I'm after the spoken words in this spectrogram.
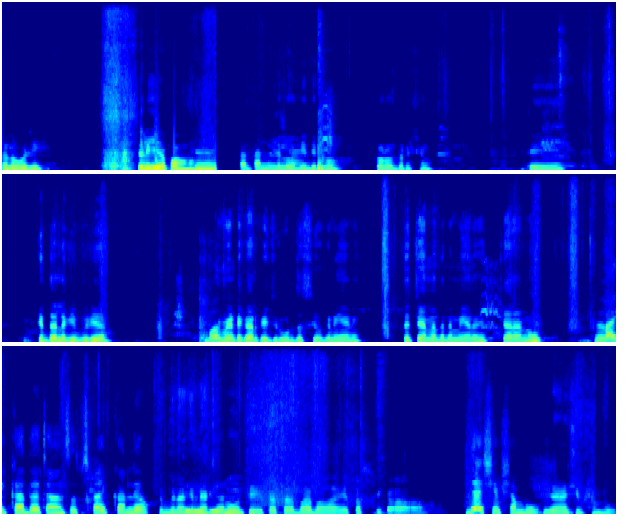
ਚਲੋ ਜੀ ਚਲਿਏ ਆਪਾਂ ਹੁਣ। ਪਤਾ ਨਹੀਂ ਚਲੋ ਜੀ ਦੇਖੋ ਕਰੋ ਦਰਸ਼ਨ। ਤੇ ਕਿੱਦਾਂ ਲੱਗੀ ਵੀਡੀਓ? ਕਮੈਂਟ ਕਰਕੇ ਜਰੂਰ ਦੱਸਿਓ ਕਿ ਨਹੀਂ ਆਣੀ ਤੇ ਚੈਨਲ ਤੇ ਨਵੇਂ ਆਦੇ ਚੈਨਲ ਨੂੰ ਲਾਈਕ ਕਰ ਦਿਓ ਚੈਨਲ ਸਬਸਕ੍ਰਾਈਬ ਕਰ ਲਿਓ। ਤੇ ਮਿਲਾਂਗੇ ਤੇ ਨੈਕਸਟ ਨੂੰ- ਚੇਤਾ ਬਾਏ ਬਾਏ ਸਤਿ ਸ਼੍ਰੀ ਅਕਾਲ। ਜੈ ਸ਼ਿਵ ਸ਼ੰਭੂ। ਜੈ ਸ਼ਿਵ ਸ਼ੰਭੂ।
